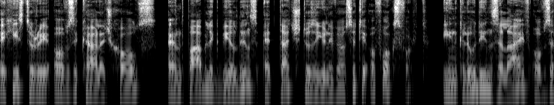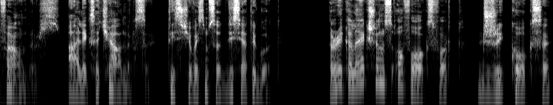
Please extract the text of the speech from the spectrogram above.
A History of the College Halls and Public Buildings Attached to the University of Oxford, including the Life of the Founders, Алекса Чалмерса, 1810 год. Recollections of Oxford, Джи Кокса,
